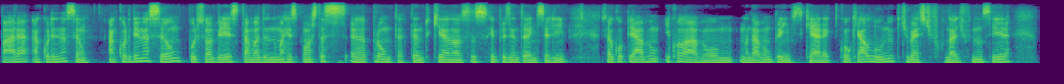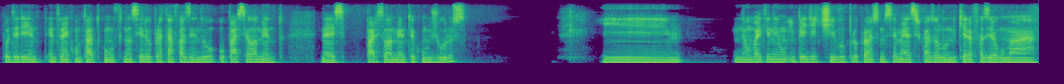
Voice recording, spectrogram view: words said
para a coordenação. A coordenação, por sua vez, estava dando uma resposta uh, pronta, tanto que as nossas representantes ali só copiavam e colavam, ou mandavam prints, que era qualquer aluno que tivesse dificuldade financeira poderia entrar em contato com o financeiro para estar tá fazendo o parcelamento. Né? Esse parcelamento é com juros e não vai ter nenhum impeditivo para o próximo semestre, caso o aluno queira fazer alguma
